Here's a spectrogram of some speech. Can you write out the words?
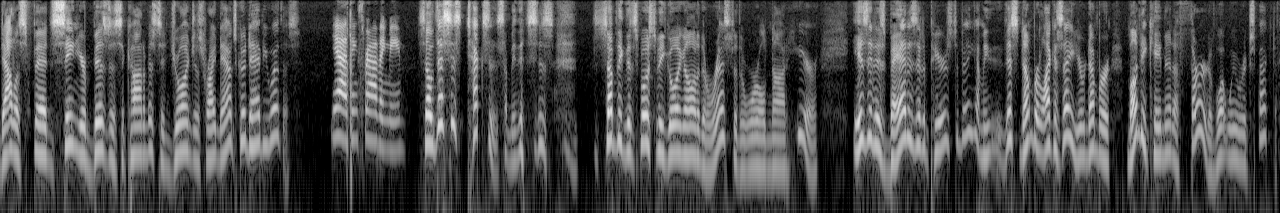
Dallas Fed senior business economist and joins us right now. It's good to have you with us. Yeah, thanks for having me. So, this is Texas. I mean, this is something that's supposed to be going on in the rest of the world, not here. Is it as bad as it appears to be? I mean, this number, like I say, your number Monday came in a third of what we were expecting.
